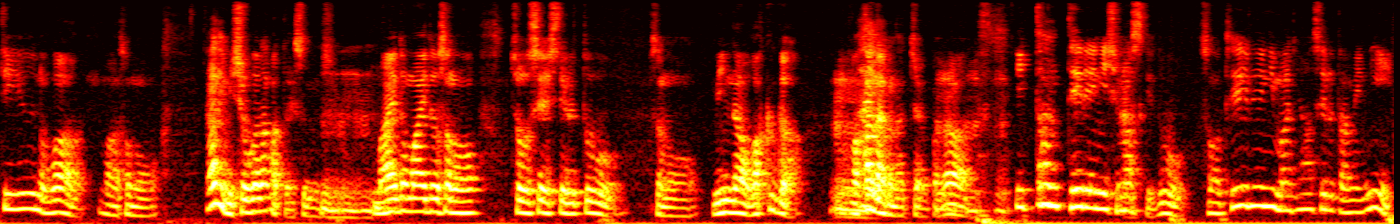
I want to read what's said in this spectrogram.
ていうのは、まあその、ある意味しょうがなかったりするんですよ。うんうんうん。毎度毎度その調整してると、そのみんな枠がうん。分かんなくなっちゃうから、うんうん一旦定例にしますけど、その定例に間に合わせるために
